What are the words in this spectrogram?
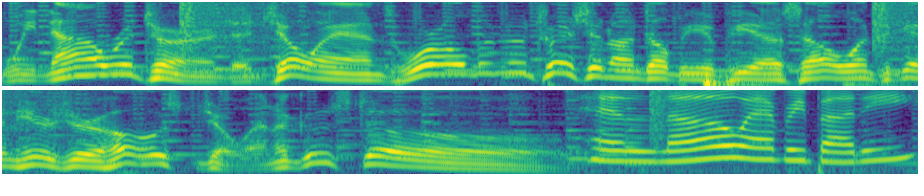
We now return to Joanne's World of Nutrition on WPSL. Once again, here's your host, Joanne Gusto. Hello, everybody.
